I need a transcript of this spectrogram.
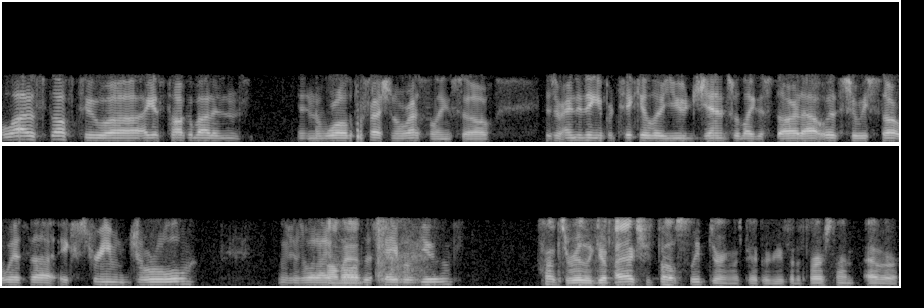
a lot of stuff to uh, I guess talk about in in the world of professional wrestling. So, is there anything in particular you gents would like to start out with? Should we start with uh, Extreme Drool, which is what I oh, called man. this pay per view? That's really good. I actually fell asleep during this pay per view for the first time ever.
